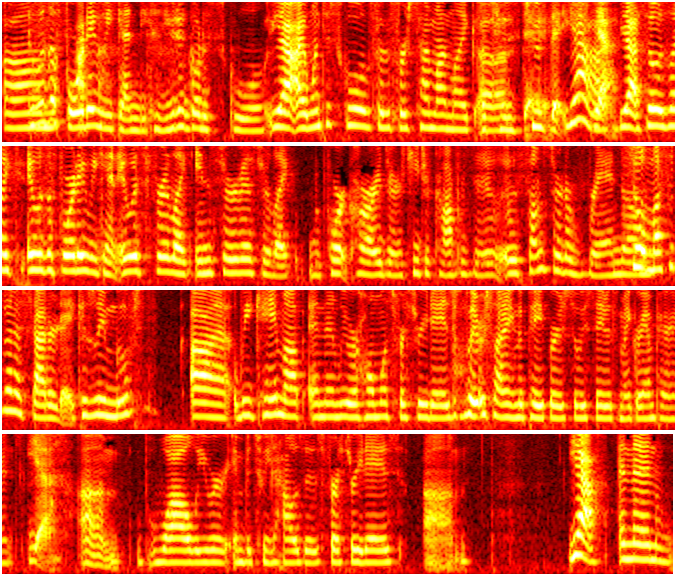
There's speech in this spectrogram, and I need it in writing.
Um, It was a 4-day weekend because you didn't go to school. Yeah, I went to school for the first time on like a Tuesday. Tuesday. Yeah, Yeah. yeah. So it was like It was a 4-day weekend. It was for like in service or like report cards or teacher conferences. It was, it was some sort of random so it must have been a Saturday because we moved. Uh, we came up and then we were homeless for three days while they were signing the papers. So we stayed with my grandparents. Yeah. um, while we were in between houses for three days. Um, yeah, and then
